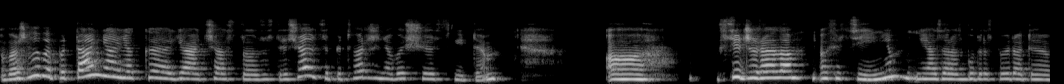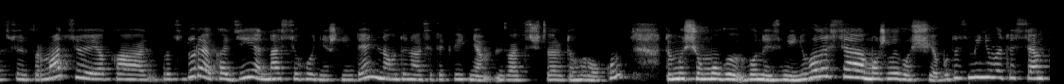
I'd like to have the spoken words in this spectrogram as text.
Важливе питання, яке я часто зустрічаю, це підтвердження вищої освіти. Всі джерела офіційні. Я зараз буду розповідати всю інформацію, яка процедура, яка діє на сьогоднішній день, на 11 квітня 2024 року, тому що умови вони змінювалися, можливо, ще будуть змінюватися.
